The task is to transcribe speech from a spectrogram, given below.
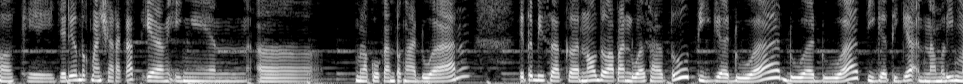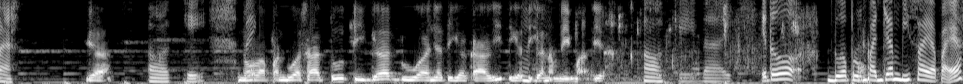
Oke, jadi untuk masyarakat yang ingin uh, melakukan pengaduan itu bisa ke 0821 32 22 33 65. Ya. Oke. Okay. 0821 32 nya 3 kali 3365 hmm. ya. Oke, baik. Itu 24 jam bisa ya, Pak ya?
